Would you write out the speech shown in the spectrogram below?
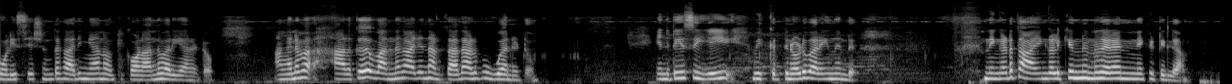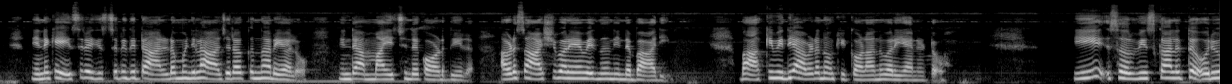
പോലീസ് സ്റ്റേഷനത്തെ കാര്യം ഞാൻ നോക്കിക്കോളാം എന്ന് പറയാൻ കേട്ടോ അങ്ങനെ ആൾക്ക് വന്ന കാര്യം നടത്താതെ ആൾ പോകാൻ കേട്ടോ എന്നിട്ട് ഈ സി ഐ വിക്രത്തിനോട് പറയുന്നുണ്ട് നിങ്ങളുടെ തായം കളിക്ക് നിന്ന് തരാൻ നിന്നെ കിട്ടില്ല. നിന്നെ കേസ് രജിസ്റ്റർ ചെയ്തിട്ട് ആരുടെ മുന്നിൽ ഹാജരാക്കുന്ന അറിയാലോ? നിന്റെ അമ്മായിച്ചന്റെ കോടതിയിൽ. അവിടെ സാക്ഷി പറയാൻ വരുന്നത് നിന്റെ ഭാര്യ. ബാക്കി വിധി അവിടെ നോക്കിക്കോളാം എന്ന് പറയാൻ കേട്ടോ ഈ സർവീസ് കാലത്ത് ഒരു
